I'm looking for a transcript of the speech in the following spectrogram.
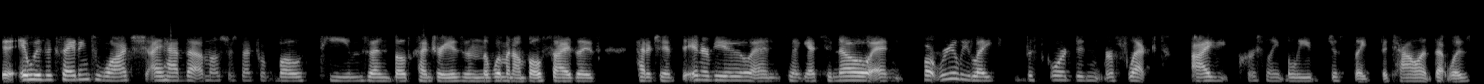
it, it was exciting to watch. I have the utmost respect for both teams and both countries, and the women on both sides. I've had a chance to interview and to get to know, and but really, like the score didn't reflect. I personally believe just like the talent that was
